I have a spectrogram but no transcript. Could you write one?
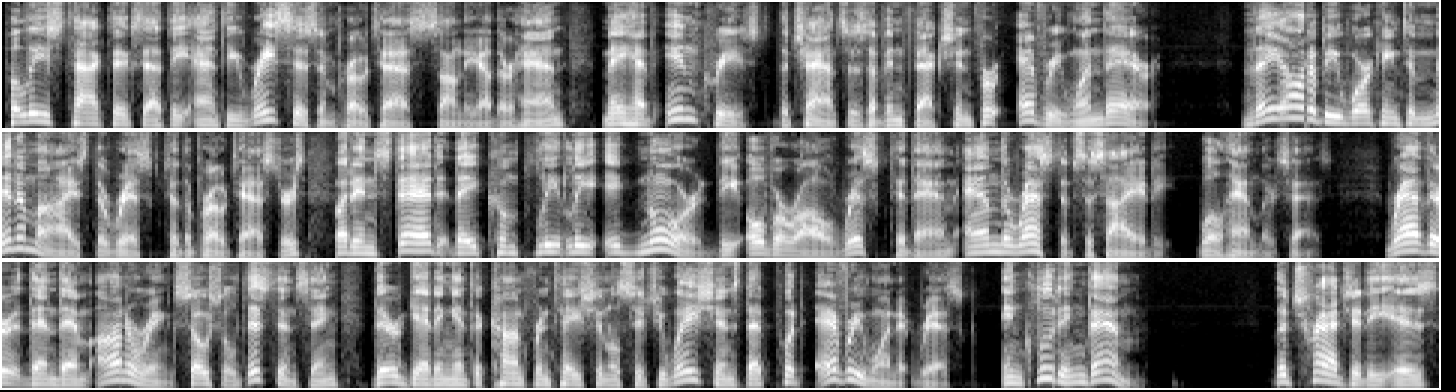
Police tactics at the anti racism protests, on the other hand, may have increased the chances of infection for everyone there. They ought to be working to minimize the risk to the protesters, but instead they completely ignored the overall risk to them and the rest of society, Woolhandler says. Rather than them honoring social distancing, they're getting into confrontational situations that put everyone at risk, including them. The tragedy is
